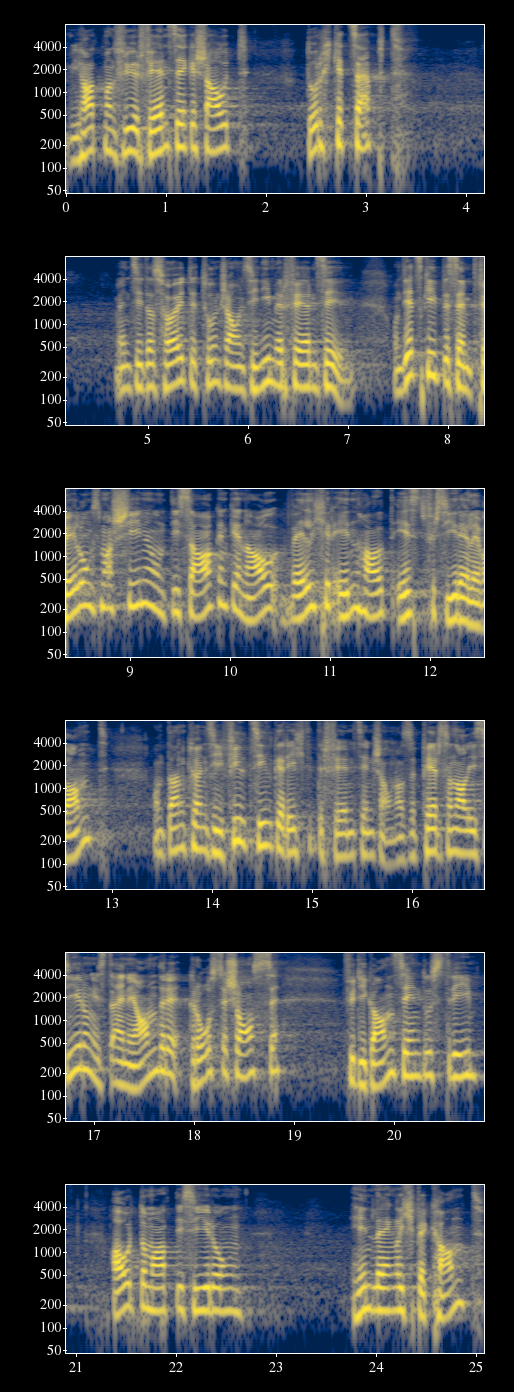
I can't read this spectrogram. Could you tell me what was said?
Wie hat man früher Fernsehen geschaut? Durchgezappt. Wenn Sie das heute tun, schauen Sie nie mehr Fernsehen. Und jetzt gibt es Empfehlungsmaschinen und die sagen genau, welcher Inhalt ist für Sie relevant. Und dann können Sie viel zielgerichteter Fernsehen schauen. Also Personalisierung ist eine andere große Chance für die ganze Industrie. Automatisierung, hinlänglich bekannt.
